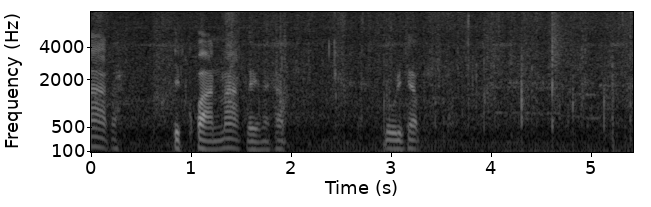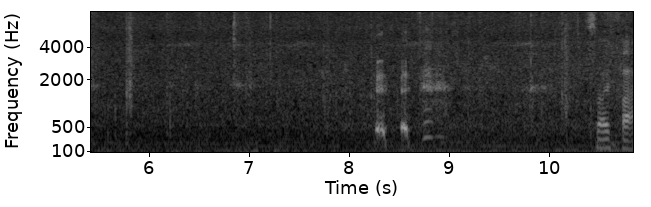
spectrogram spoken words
มากติดควานมากเลยนะครับ ดูดิครับสร้อยฟ้า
